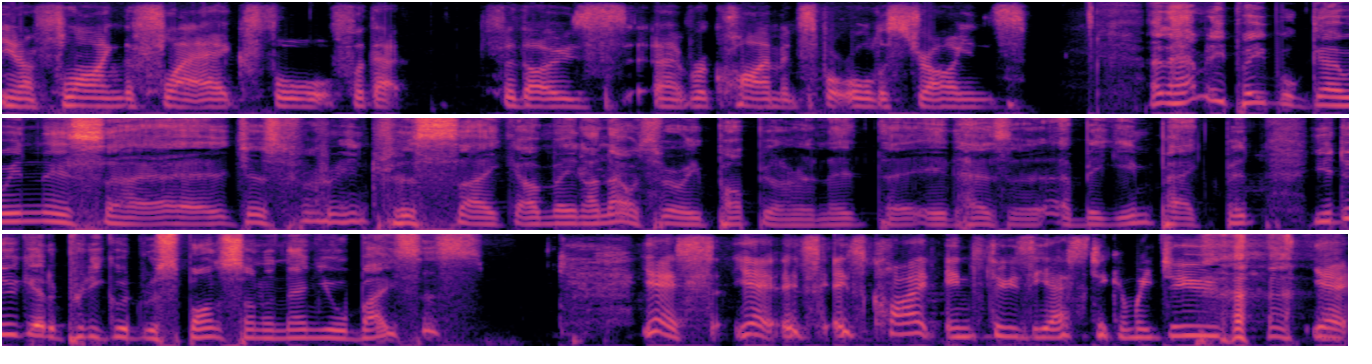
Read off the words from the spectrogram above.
you know, flying the flag for, for that for those uh, requirements for all Australians. And how many people go in this uh, just for interest's sake? I mean, I know it's very popular and it uh, it has a, a, big impact, but you do get a pretty good response on an annual basis. Yes, yeah, it's it's quite enthusiastic, and we do, yeah,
